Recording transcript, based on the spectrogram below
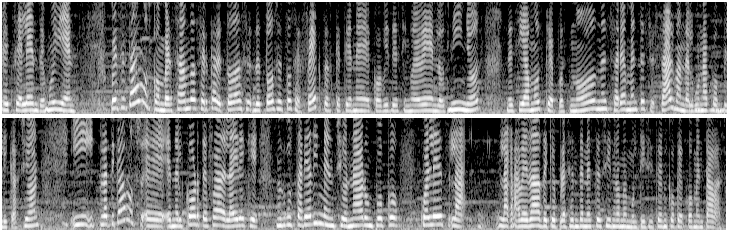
Excelente, muy bien. Pues estábamos conversando acerca de, todas, de todos estos efectos que tiene COVID-19 en los niños. Decíamos que pues no necesariamente se salvan de alguna complicación y, platicábamos eh, en el corte fuera del aire que nos gustaría dimensionar un poco cuál es la, gravedad de que presenten este síndrome multisistémico que comentabas.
